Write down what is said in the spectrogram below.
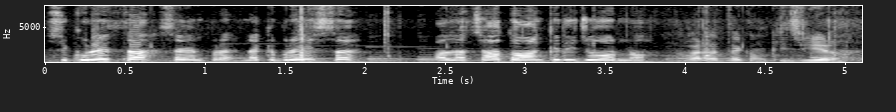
Sicurezza sempre, neck brace allacciato anche di giorno. Ma guarda te con chi giro.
